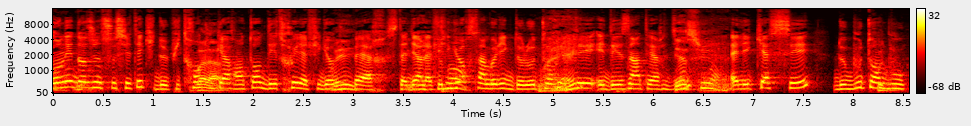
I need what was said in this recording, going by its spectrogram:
on est dans une société qui, depuis 30 ou 40 ans, détruit la figure du père, c'est-à-dire la figure symbolique de l'autorité et des interdits. Elle est cassée de bout en bout.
